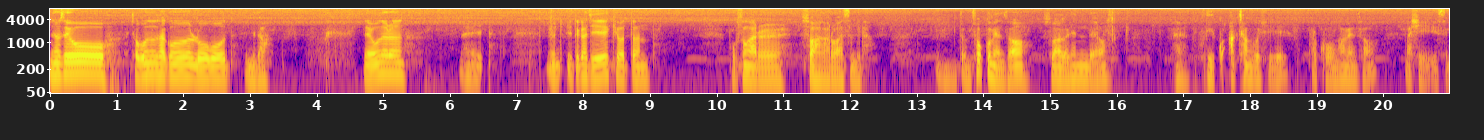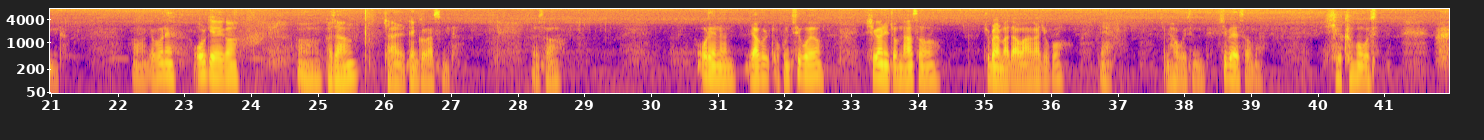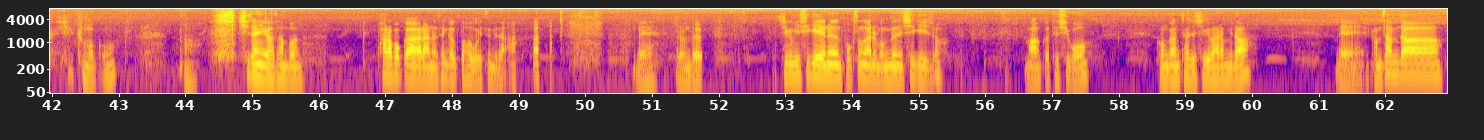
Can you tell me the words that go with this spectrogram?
안녕하세요. 저보는 사건 로봇입니다. 네, 오늘은 네, 요- 이때까지 키웠던 복숭아를 수확하러 왔습니다. 음, 좀 섞으면서 수확을 했는데요. 네, 불이 꽉 찬 것이 달콤하면서 맛이 있습니다. 어, 이번에 올게가 어, 가장 잘 된 것 같습니다. 그래서 올해는 약을 조금 치고요. 시간이 좀 나서 주말마다 와가지고 예, 좀 하고 있었는데 집에서 뭐 실컷 먹었습니다. 실컷 먹고 어, 시장에 가서 한번 팔아볼까라는 생각도 하고 있습니다. 네, 여러분들 지금 이 시기에는 복숭아를 먹는 시기이죠. 마음껏 드시고 건강 찾으시기 바랍니다. 네, 감사합니다.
